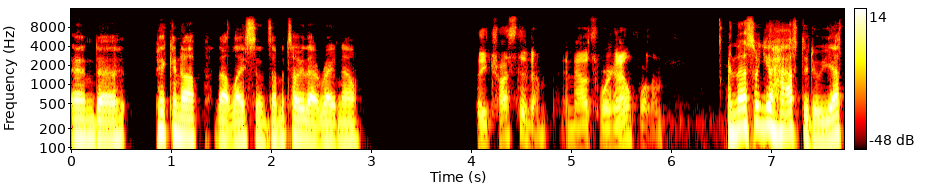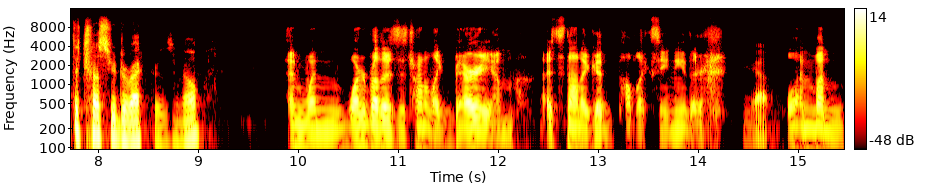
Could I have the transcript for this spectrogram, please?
and uh, picking up that license. I'm gonna tell you that right now. They trusted him, and now it's working out for them. And that's what you have to do. You have to trust your directors. You know. And when Warner Brothers is trying to like bury him, it's not a good public scene either. Yeah. when when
